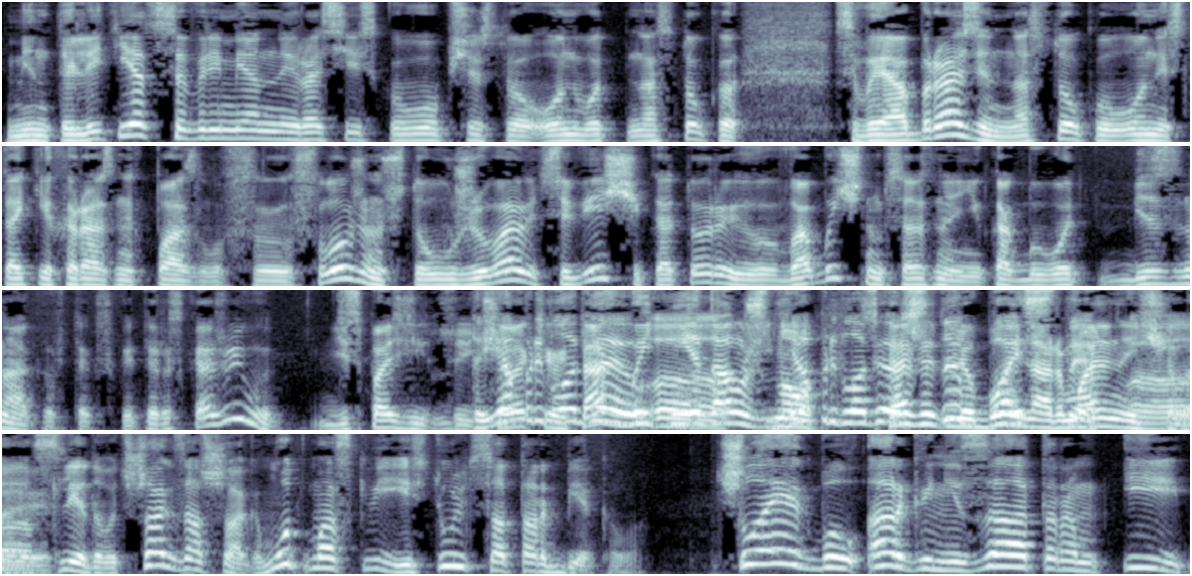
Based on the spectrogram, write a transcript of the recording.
менталитет современный российского общества, он вот настолько своеобразен, настолько он из таких разных пазлов э, сложен, что уживаются вещи, которые в обычном сознании, как бы вот без знаков, так сказать, расскажи вот диспозицию Да я предлагаю, так быть не э, должно, я предлагаю скажет любой нормальный э, человек. следовать шаг за шагом. Вот в Москве есть улица Тарбекова. Человек был организатором и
